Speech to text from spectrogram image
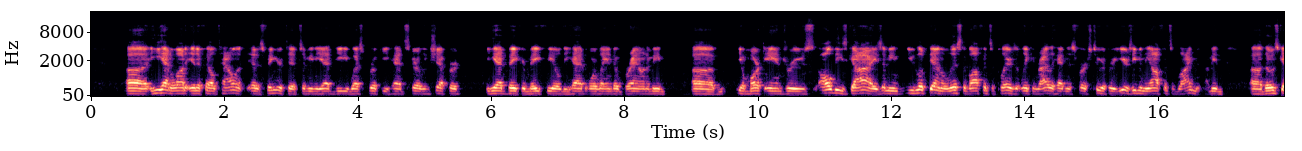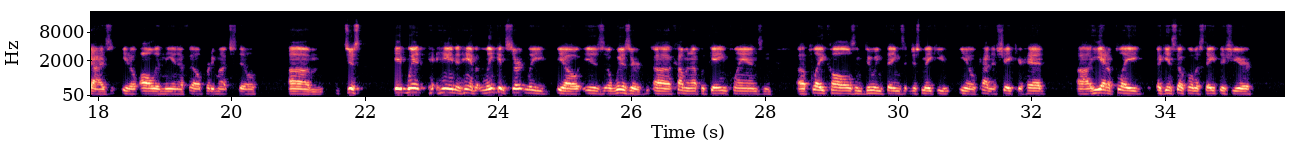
uh, he had a lot of NFL talent at his fingertips. I mean, he had Dede Westbrook, he had Sterling Shepard, he had Baker Mayfield, he had Orlando Brown. I mean, um, you know, Mark Andrews, all these guys. I mean, you look down a list of offensive players that Lincoln Riley had in his first two or three years, even the offensive linemen. I mean, uh, those guys, you know, all in the NFL pretty much still. Um, just it went hand in hand. But Lincoln certainly, you know, is a wizard uh, coming up with game plans and uh, play calls and doing things that just make you, you know, kind of shake your head. Uh, he had a play against Oklahoma State this year.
